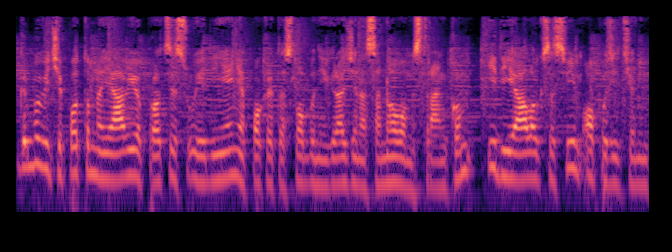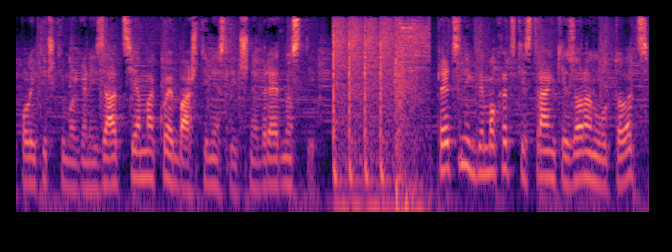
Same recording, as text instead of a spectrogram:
Grbović je potom najavio proces ujedinjenja pokreta slobodnih građana sa novom strankom i dijalog sa svim opozicionim političkim organizacijama koje baštine slične vrednosti. Predsednik Demokratske stranke Zoran Lutovac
